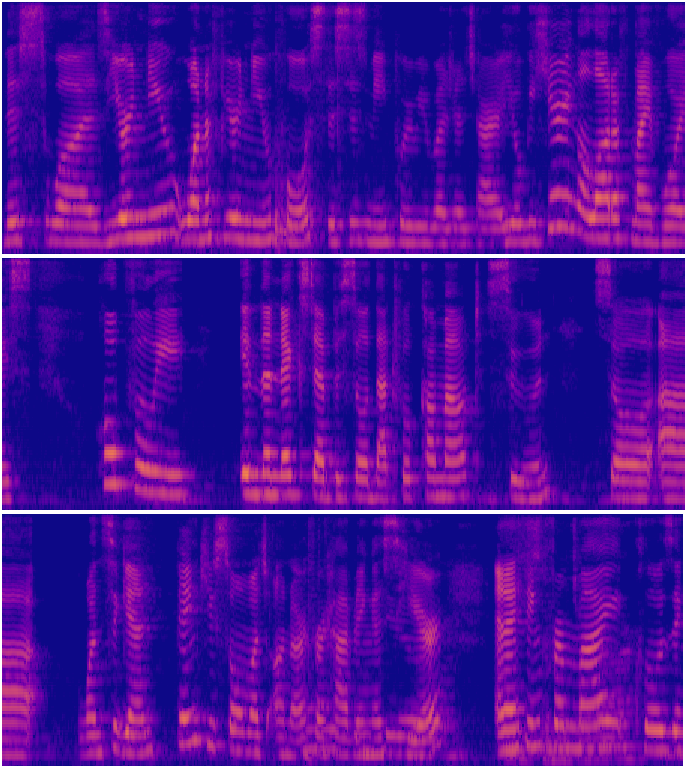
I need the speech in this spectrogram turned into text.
this was your new one of your new hosts. This is me, Purvi Bajracharya. You'll be hearing a lot of my voice, hopefully in the next episode that will come out soon. So uh once again, thank you so much, Anar, for having thank us you. here. And I Thank you think so for my Anar. closing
